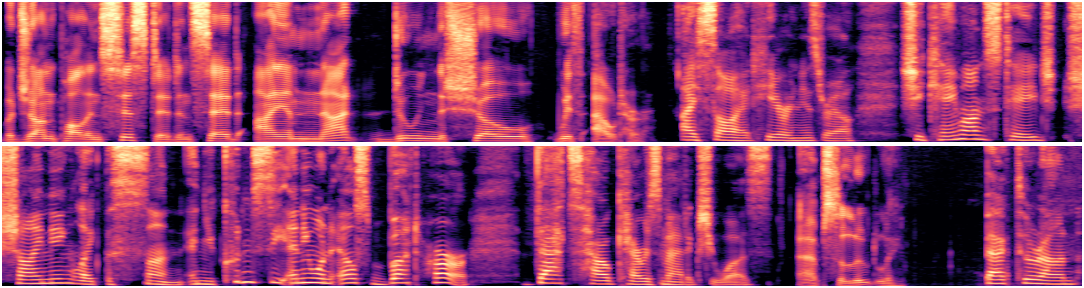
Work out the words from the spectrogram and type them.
But Jean Paul insisted and said, I am not doing the show without her. I saw it here in Israel. She came on stage shining like the sun, and you couldn't see anyone else but her. That's how charismatic she was. Absolutely. Back to Ran.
